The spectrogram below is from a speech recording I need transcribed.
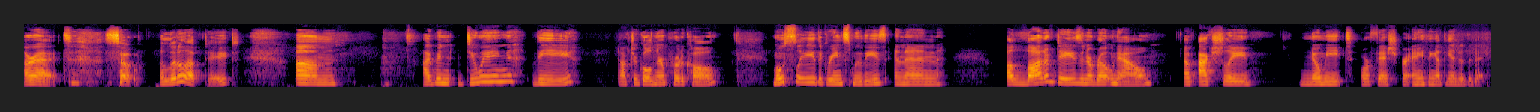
All right. So, a little update. Um, I've been doing the Dr. Goldner protocol, mostly the green smoothies, and then a lot of days in a row now of actually no meat or fish or anything at the end of the day.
